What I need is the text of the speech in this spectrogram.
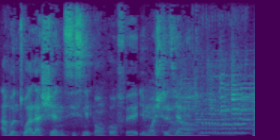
Abonne-toi à la chaîne si ce n'est pas encore fait. Et moi, je te dis à bientôt.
